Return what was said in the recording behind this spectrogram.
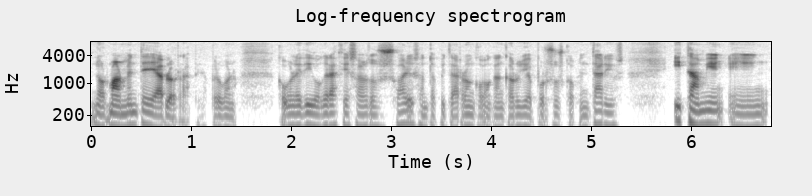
normalmente hablo rápido. Pero bueno, como le digo, gracias a los dos usuarios, tanto a Pitarrón como a Cancarulla, por sus comentarios. Y también en,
